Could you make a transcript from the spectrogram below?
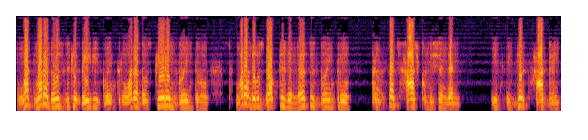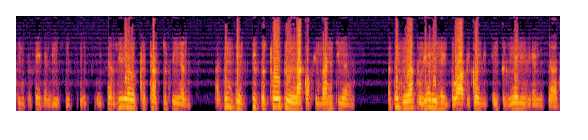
what what are those little babies going through? What are those parents going through? What are those doctors and nurses going through such harsh conditions? And it's, it's just heartbreaking to say the least. It's, it's, a real catastrophe, and I think there's just a total lack of humanity. And I think we have to really make dua because it, it's really, really sad.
